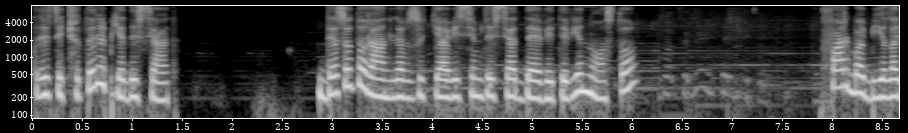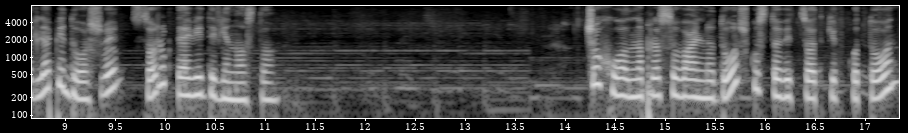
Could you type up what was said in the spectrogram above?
34,50. Дезодорант для взуття 89,90. Фарба біла для підошви 49,90. Чохол на просувальну дошку 100% котон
